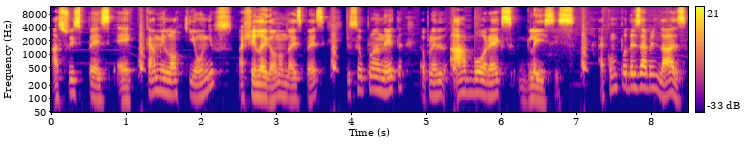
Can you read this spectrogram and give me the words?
A sua espécie é Camelochionius, achei legal o nome da espécie, e o seu planeta é o planeta Arborex Glacis. Aí como poderes e habilidades,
